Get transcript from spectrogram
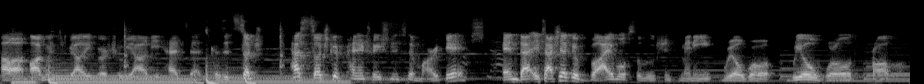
uh, augmented reality, virtual reality headsets because it's such has such good penetration into the market, and that it's actually like a viable solution to many real world real world problems.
